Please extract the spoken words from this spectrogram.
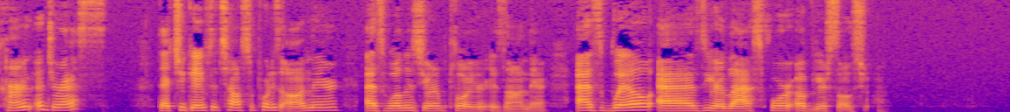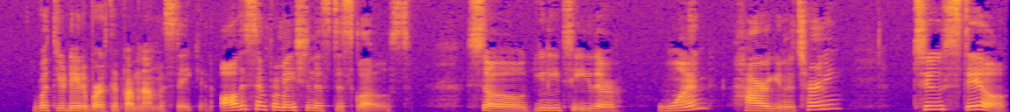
current address that you gave to child support is on there, as well as your employer is on there, as well as your last four of your social with your date of birth, if I'm not mistaken. All this information is disclosed. So you need to either one, hire an attorney, two, still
